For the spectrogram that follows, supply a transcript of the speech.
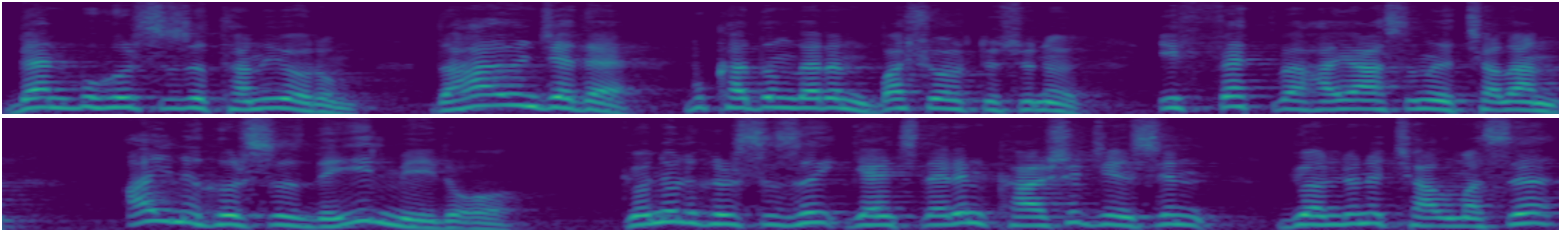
ben bu hırsızı tanıyorum. Daha önce de bu kadınların başörtüsünü, iffet ve hayasını çalan aynı hırsız değil miydi o? Gönül hırsızı gençlerin karşı cinsin gönlünü çalması,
